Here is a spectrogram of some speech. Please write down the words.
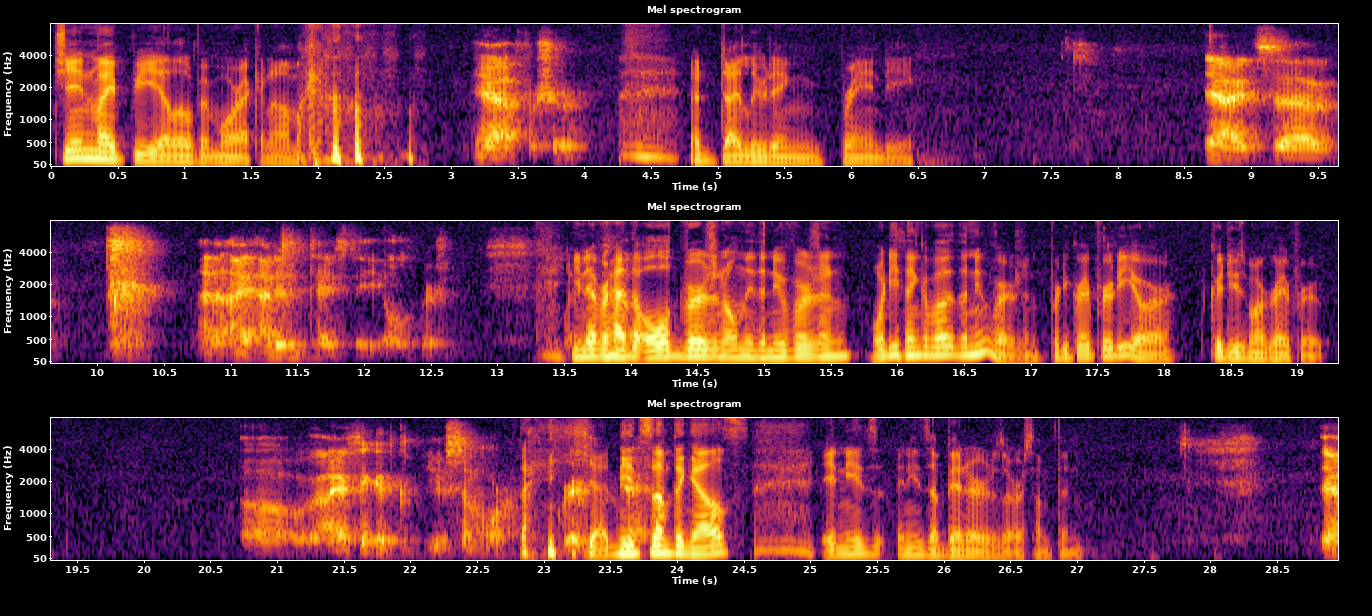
Gin might be a little bit more economical. Yeah, for sure. a diluting brandy. Yeah, it's. Uh, I, I didn't taste the old version. You never had the old version, only the new version. What do you think about the new version? Pretty grapefruity, or could use more grapefruit? Oh, I think it could use some more. yeah, it needs something else. It needs it needs a bitters or something. Yeah,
